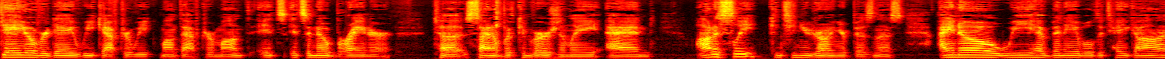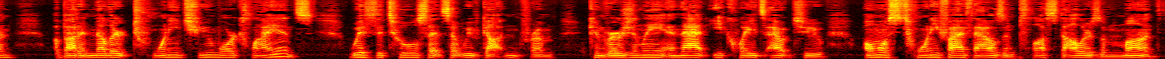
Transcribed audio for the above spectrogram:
day over day, week after week, month after month. It's it's a no brainer to sign up with Conversionly and honestly, continue growing your business. I know we have been able to take on about another 22 more clients with the tool sets that we've gotten from Conversionly, and that equates out to almost 25,000 plus dollars a month,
